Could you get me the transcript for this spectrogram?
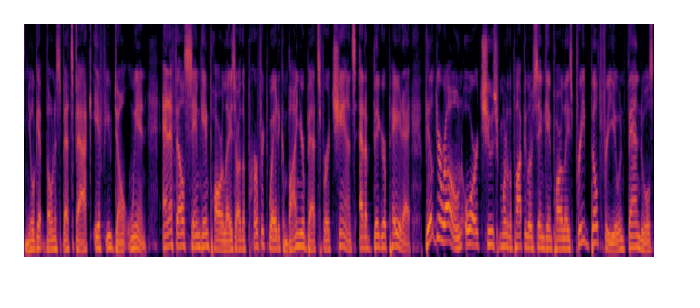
and you'll get bonus bets back if you don't win. NFL same game parlays are the perfect way to combine your bets for a chance at a bigger payday. Build your own or choose from one of the popular same game parlays pre built for you in FanDuel's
